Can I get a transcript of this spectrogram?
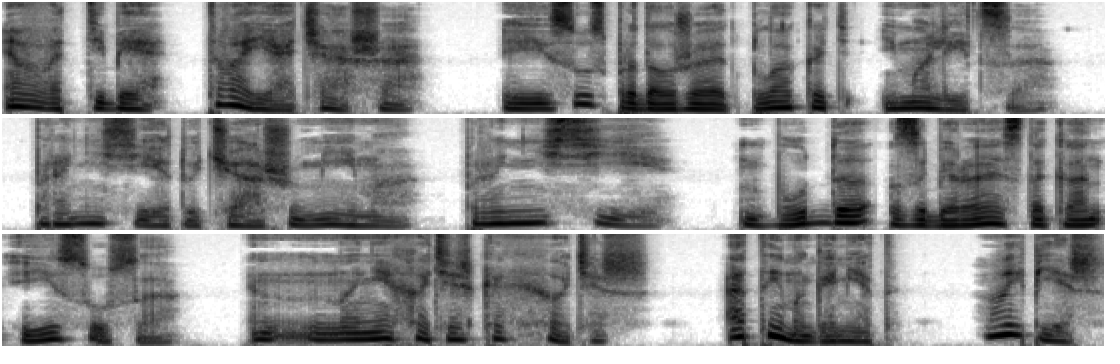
«Вот тебе твоя чаша». Иисус продолжает плакать и молиться. «Пронеси эту чашу мимо, пронеси». Будда, забирая стакан Иисуса. «Но не хочешь, как хочешь. А ты, Магомед, выпьешь?»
